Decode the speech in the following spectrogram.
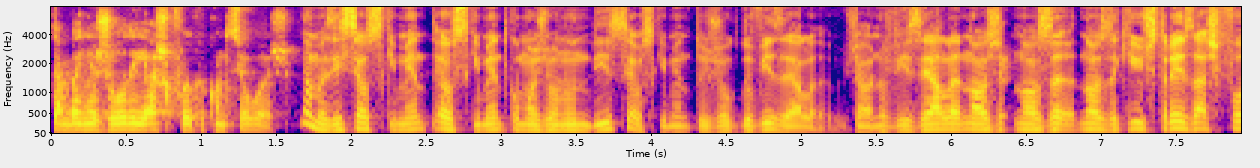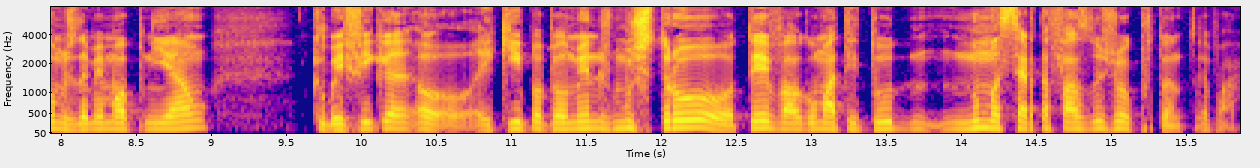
também ajuda e acho que foi o que aconteceu hoje. Não, mas isso é o seguimento, é o seguimento, como o João Nuno disse, é o seguimento do jogo do Vizela. Já no Vizela, nós, nós, nós aqui os três acho que fomos da mesma opinião que o Benfica, ou a equipa pelo menos mostrou, ou teve alguma atitude numa certa fase do jogo, portanto, epá,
